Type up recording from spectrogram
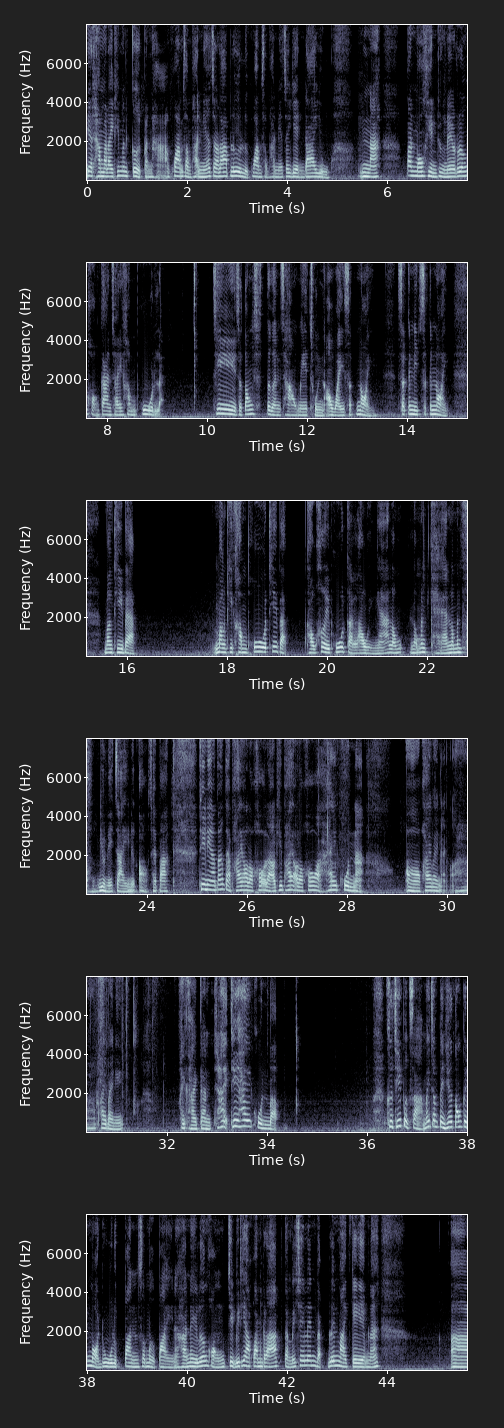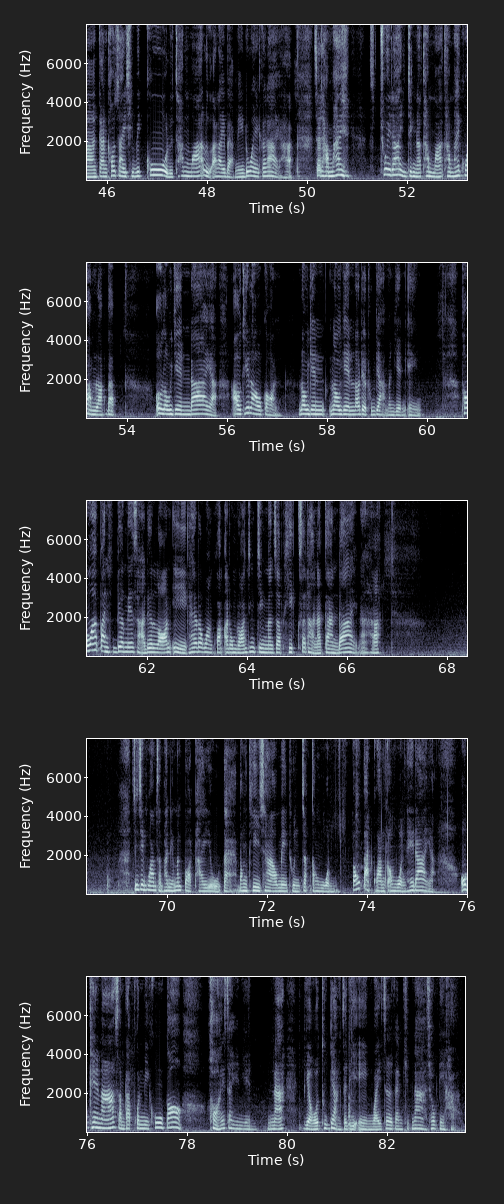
อย่าทำอะไรที่มันเกิดปัญหาความสัมพันธ์เนี้ยจะราบรื่นหรือความสัมพันธ์เนี้ยจะเย็นได้อยู่นะปันมองเห็นถึงในเรื่องของการใช้คำพูดแหละ ที่จะต้องเตือนชาวเมถุนเอาไว้สักหน่อย สักนิดสักหน่อย บางทีแบบ บางทีคำพูดที่แบบเขาเคยพูดกับเราอย่างเงี้ยแล้วแล้วมันแค้นแล้วมันฝังอยู่ในใจนึกออกใช่ปะทีเนี้ยตั้งแต่ไพ่ออราเคิลแล้วที่ไพ่ออราเคิลอะให้คุณอะ อ๋อไพ่ใบไหนอ่าไพ่ใบนี้ คล้าย ๆ กันใช่ที่ให้คุณแบบ คือที่ปรึกษาไม่จำเป็นที่จะต้องเป็นหมอดูหรือปันเสมอไปนะคะ ในเรื่องของจิตวิทยาความรัก แต่ไม่ใช่เล่นแบบเล่นไมเกมนะาการเข้าใจชีวิตคู่หรือธรรมะหรืออะไรแบบนี้ด้วยก็ได้ค่ะ จะทำให้ช่วยได้จริง ๆ นะธรรมะทำให้ความรักแบบ เออเราเย็นได้อะเอาที่เราก่อน เราเย็นเราเย็นแล้วเดี๋ยวทุกอย่างมันเย็นเอง เพราะว่าปันเดือนเมษาเดือนร้อนอีก ให้ระวังความอารมณ์ร้อนจริง ๆ มันจะพลิกสถานการณ์ได้นะคะจริงๆ ความสัมพันธ์นี้มันปลอดภัยอยู่ แต่บางทีชาวเมถุนจะกังวล ต้องตัดความกังวลให้ได้อะโอเคนะสำหรับคนมีคู่ก็ขอให้ใจเย็นๆ นะ เดี๋ยวทุกอย่างจะดีเองไว้เจอกันคลิปหน้าโชคดีค่ะ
